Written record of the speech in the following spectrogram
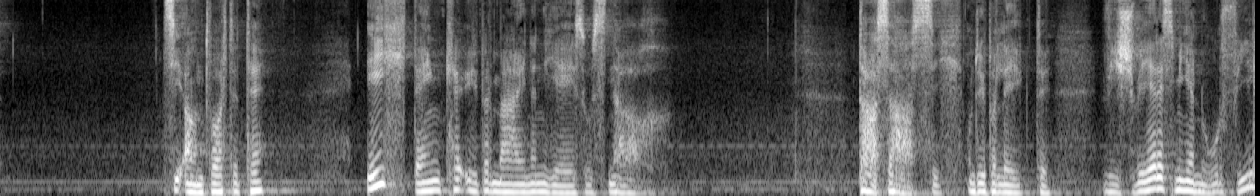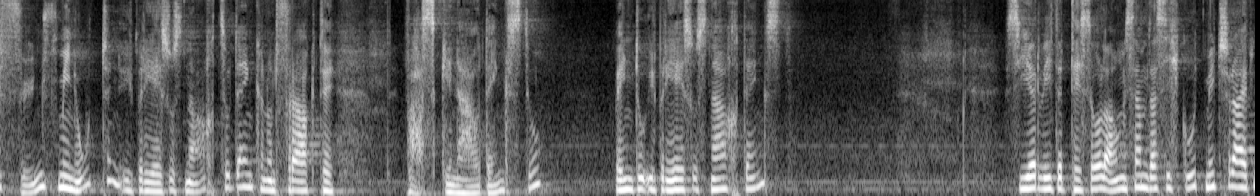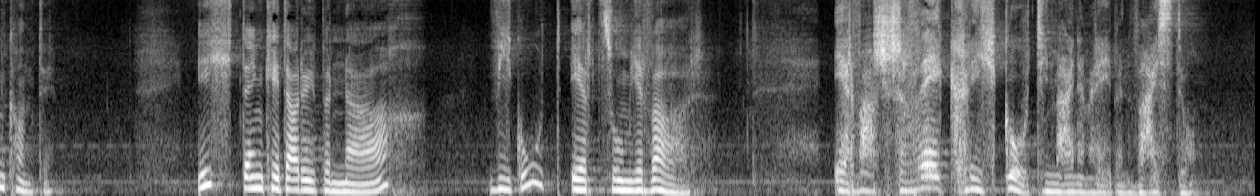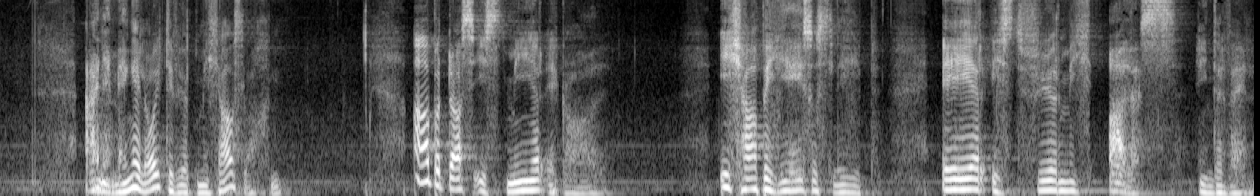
Sie antwortete, ich denke über meinen Jesus nach. Da saß ich und überlegte, wie schwer es mir nur fiel, fünf Minuten über Jesus nachzudenken und fragte, was genau denkst du, wenn du über Jesus nachdenkst? Sie erwiderte so langsam, dass ich gut mitschreiben konnte. Ich denke darüber nach, wie gut er zu mir war. Er war schrecklich gut in meinem Leben, weißt du. Eine Menge Leute würden mich auslachen. Aber das ist mir egal. Ich habe Jesus lieb. Er ist für mich alles in der Welt.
